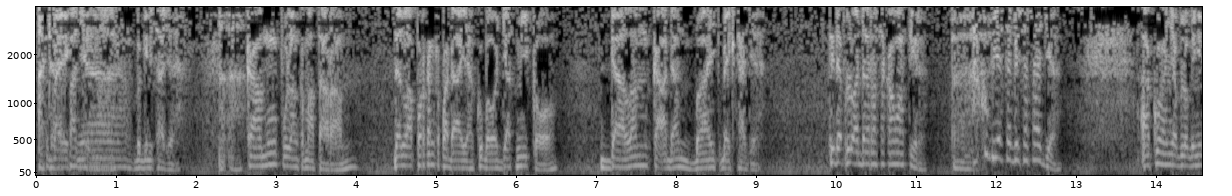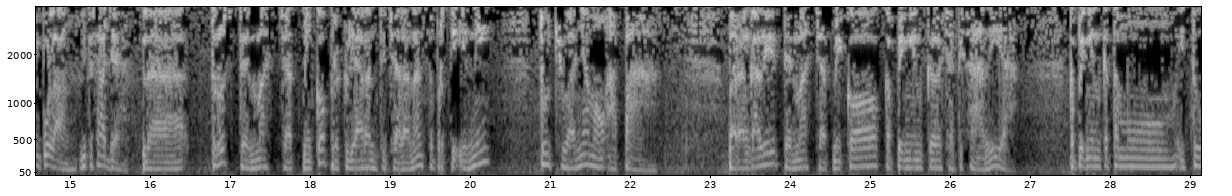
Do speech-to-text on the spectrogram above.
Ada Sebaiknya begini saja. Uh -uh. Kamu pulang ke Mataram dan laporkan kepada ayahku bahwa Jatmiko dalam keadaan baik-baik saja. Tidak perlu ada rasa khawatir. Uh. Aku biasa-biasa saja. Aku hanya belum ingin pulang, itu saja. Lah, terus Denmas Jatmiko berkeliaran di jalanan seperti ini, tujuannya mau apa? Barangkali Denmas Jatmiko kepingin ke Jatisari ya? Kepingin ketemu itu,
